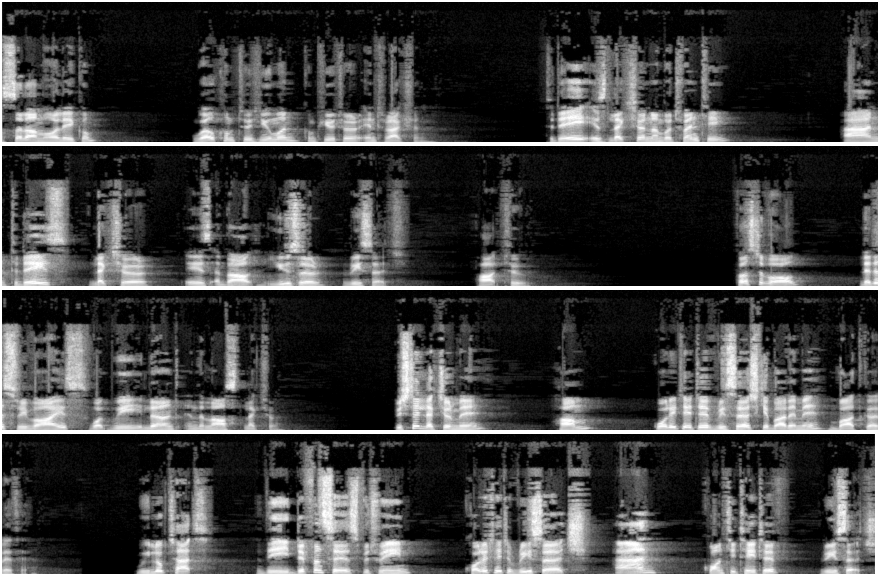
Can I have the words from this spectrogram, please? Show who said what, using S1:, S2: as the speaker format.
S1: Assalamu alaikum. Welcome to Human Computer Interaction. Today is lecture number 20, and today's lecture is about user research, part 2. First of all, let us revise what we learned in the last lecture. پچھلے lecture میں ہم qualitative research کے بارے میں بات کر رہے تھے we look at the differences between qualitative research and quantitative research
